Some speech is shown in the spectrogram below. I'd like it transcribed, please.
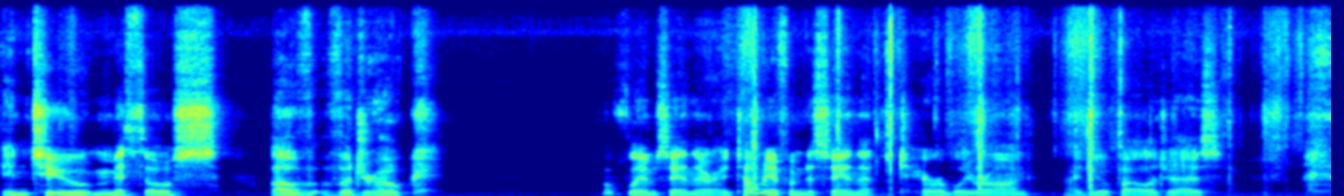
into Mythos of Vadrok. Hopefully I'm saying that right. Tell me if I'm just saying that terribly wrong. I do apologize.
